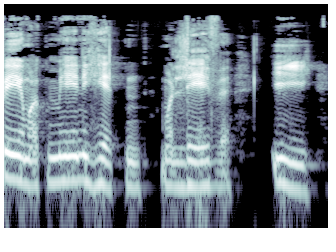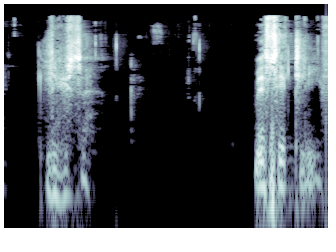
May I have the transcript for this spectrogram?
be om at menigheten må leve i lyset med sitt liv.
